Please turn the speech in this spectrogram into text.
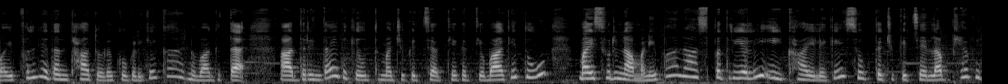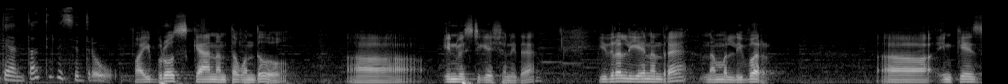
ವೈಫಲ್ಯದಂತಹ ತೊಡಕುಗಳಿಗೆ ಕಾರಣವಾಗುತ್ತೆ. ಆದ್ದರಿಂದ ಇದಕ್ಕೆ ಉತ್ತಮ ಚಿಕಿತ್ಸೆ ಅತ್ಯಗತ್ಯವಾಗಿದ್ದು ಮೈಸೂರಿನ ಮಣಿಪಾಲ ಆಸ್ಪತ್ರೆಯಲ್ಲಿ ಈ ಕಾಯಿಲೆಗೆ ಸೂಕ್ತ ಚಿಕಿತ್ಸೆ ಲಭ್ಯವಿದೆ ಅಂತ ತಿಳಿಸಿದರು. ಫೈಬ್ರೋ ಸ್ಕ್ಯಾನ್ ಅಂತ ಒಂದು ಇನ್ವೆಸ್ಟಿಗೇಷನ್ ಇದೆ. ಇದರಲ್ಲಿ ಏನಂದರೆ ನಮ್ಮ ಲಿವರ್ ಇನ್ ಕೇಸ್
